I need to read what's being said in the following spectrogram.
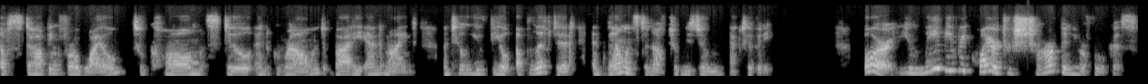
of stopping for a while to calm, still, and ground body and mind until you feel uplifted and balanced enough to resume activity. Or you may be required to sharpen your focus,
